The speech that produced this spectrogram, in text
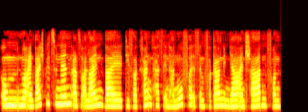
Um nur ein Beispiel zu nennen, also allein bei dieser Krankenkasse in Hannover ist im vergangenen Jahr ein Schaden von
